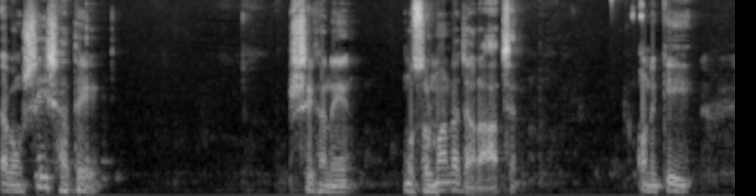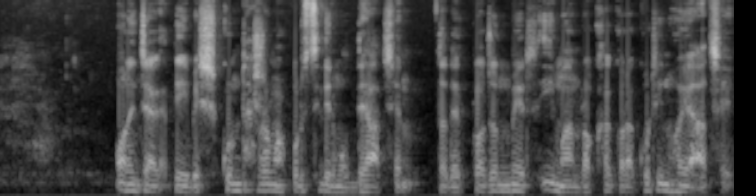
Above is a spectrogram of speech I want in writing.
এবং সেই সাথে সেখানে মুসলমানরা যারা আছেন অনেকেই অনেক জায়গাতেই বেশ কুণ্ঠাসমা পরিস্থিতির মধ্যে আছেন। তাদের প্রজন্মের ইমান রক্ষা করা কঠিন হয়ে আছে।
